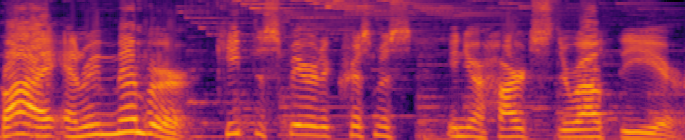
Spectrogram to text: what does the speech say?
Bye, and remember Keep the spirit of Christmas in your hearts throughout the year.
